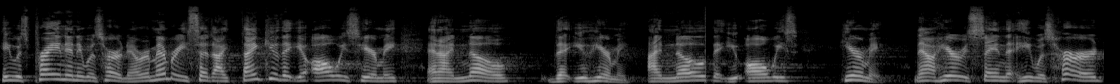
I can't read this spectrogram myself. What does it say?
He was praying and he was heard. Now remember, he said, I thank you that you always hear me, and I know that you hear me. I know that you always hear me. Now, here he's saying that he was heard.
